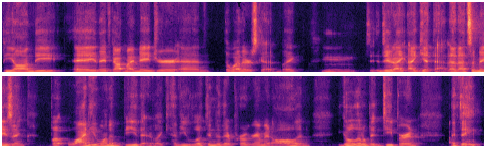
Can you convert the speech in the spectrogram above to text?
beyond the, Hey, they've got my major and the weather's good. Like, mm. dude, I, I get that. That's amazing but why do you want to be there? Like, have you looked into their program at all and go a little bit deeper? And I think,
